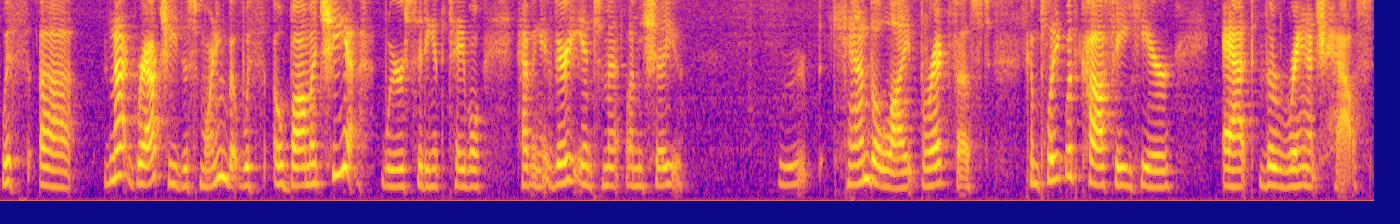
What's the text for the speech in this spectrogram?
with, uh, not Grouchy this morning, but with Obama Chia. We're sitting at the table having a very intimate, let me show you, candlelight breakfast, complete with coffee here at the ranch house.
